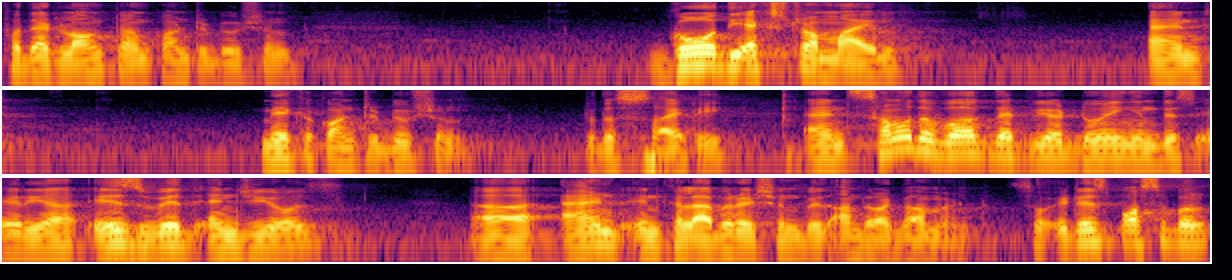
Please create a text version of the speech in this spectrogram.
for that long term contribution, go the extra mile, and make a contribution to the society. And some of the work that we are doing in this area is with NGOs uh, and in collaboration with Andhra government. So it is possible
